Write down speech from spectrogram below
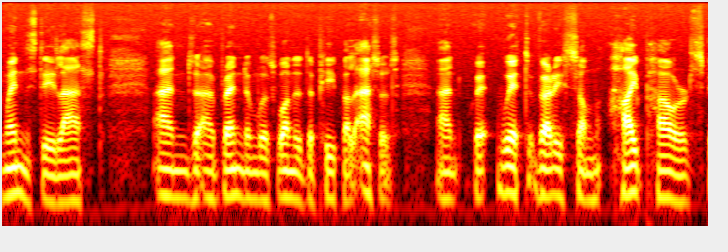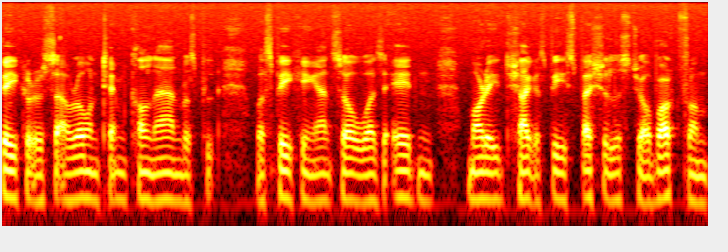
Wednesday last and uh, Brendan was one of the people at it, and with, with very some high-powered speakers. Our own Tim Cullinan was was speaking, and so was Aidan Murray, Teagasc Beef Specialist, Joe Burke from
